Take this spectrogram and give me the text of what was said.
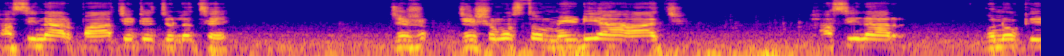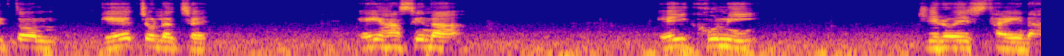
হাসিনার পা চেটে চলেছে। যে যে সমস্ত মিডিয়া আজ হাসিনার গুণকীর্তন গেয়ে চলেছে, এই হাসিনা, এই খুনি চিরস্থায়ী না।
